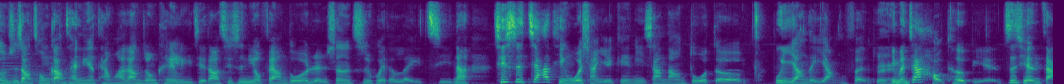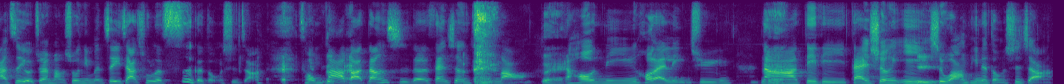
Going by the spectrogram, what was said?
董事长从刚才您的谈话当中可以理解到，其实你有非常多人生的智慧的累积。那其实家庭，我想也给你相当多的不一样的养分。对你们家好特别。之前杂志有专访说，你们这一家出了四个董事长，从爸爸当时的三盛自贸，对然后您后来领军，那弟弟戴胜义义是王平的董事长，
